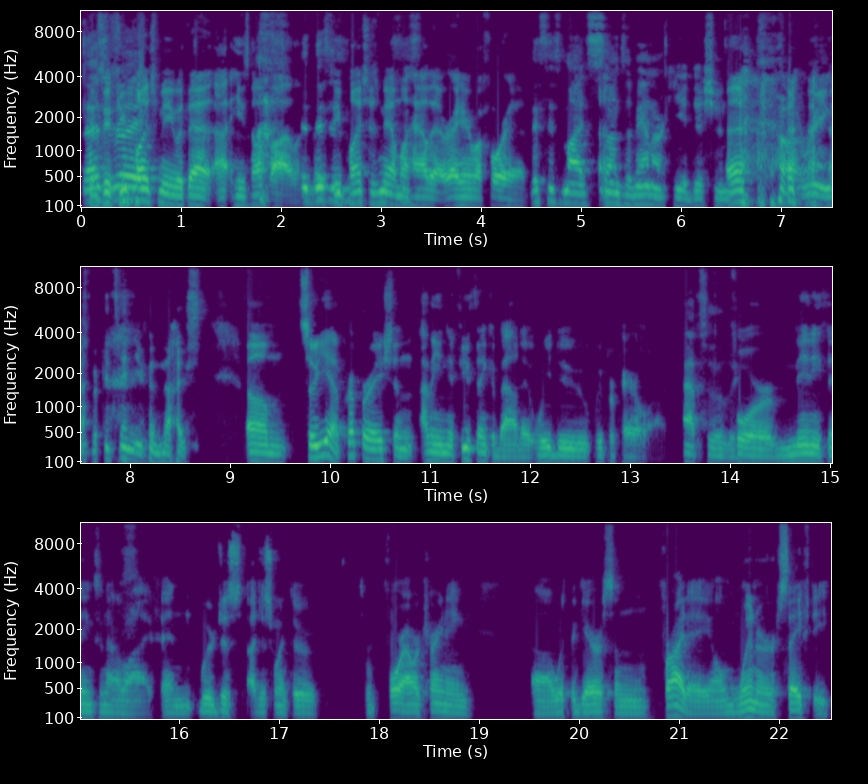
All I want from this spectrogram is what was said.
Because if right. you punch me with that, I, he's not violent. if he punches me, I'm going to have that right here in my forehead. This is my Sons of Anarchy edition uh, rings, but continue. nice. Um, so yeah, preparation. I mean, if you think about it, we do we prepare a lot Absolutely. for many things in our life, and we're just I just went through four hour training uh, with the garrison Friday on winter safety,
